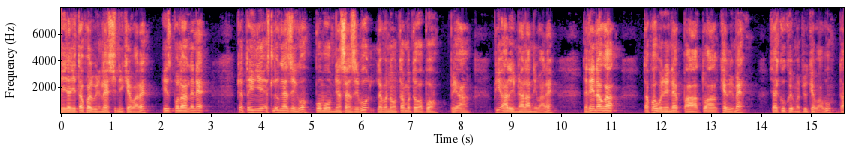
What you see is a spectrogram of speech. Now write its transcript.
ညီညာရေးတပ်ဖွဲ့ဝင်တွေလည်းရှိနေခဲ့ပါတယ်။ဟေ့စ်ဘိုလာလည်းနဲ့ ပြတ်သိမ်းရေးလုပ်ငန်းစဉ်ကိုပုံမမြန်ဆန်စေဖို့လက်ဘနွန်တပ်မတော်အပေါ်ပေးအားဖိအားတွေများလာနေပါတယ်။တရင်တော့ကတပ်ဖွဲ့ဝင်တွေနဲ့ပါသွားခဲ့ပေမဲ့ရိုက်ကူးခွင့်မပြုခဲ့ပါဘူး။ဒါ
